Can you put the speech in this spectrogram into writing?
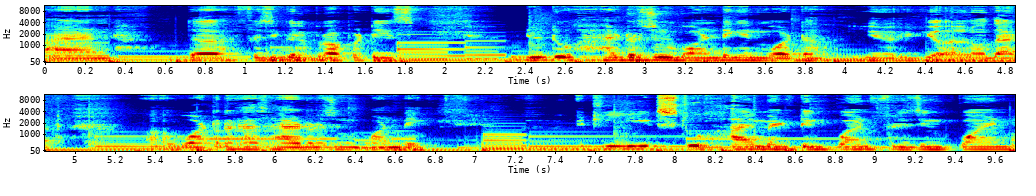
and the physical properties due to hydrogen bonding in water. You, you all know that uh, water has hydrogen bonding. It leads to high melting point freezing point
